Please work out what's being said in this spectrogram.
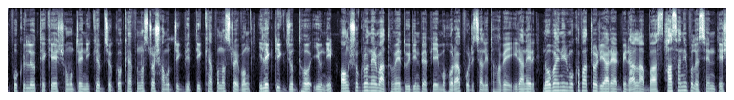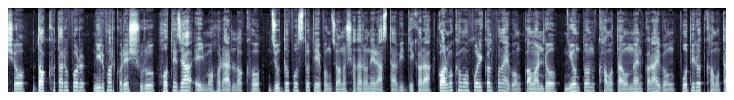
উপকূলীয় থেকে সমুদ্রে নিক্ষেপযোগ্য ক্ষেপণাস্ত্র, সামুদ্রিক ভিত্তিক ক্ষেপণাস্ত্র এবং ইলেকট্রিক যুদ্ধ ইউনিট অংশগ্রহণের মাধ্যমে দুই দিনব্যাপী এই মহড়া পরিচালিত হবে। ইরানের নৌবাহিনীর মুখপাত্র রিয়ার অ্যাডমিরাল আব্বাস হাসানি বলেছেন, দেশীয় দক্ষতার উপর নির্ভর করে শুরু হতে যা এই মহড়ার লক্ষ্য। যুদ্ধ প্রস্তুতি এবং জনসাধারণের আস্থা বৃদ্ধি করা, কর্মক্ষম পরিকল্পনা এবং কমান্ডো নিয়ন্ত্রণ ক্ষমতা উন্নয়ন করা এবং প্রতিরোধ ক্ষমতা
